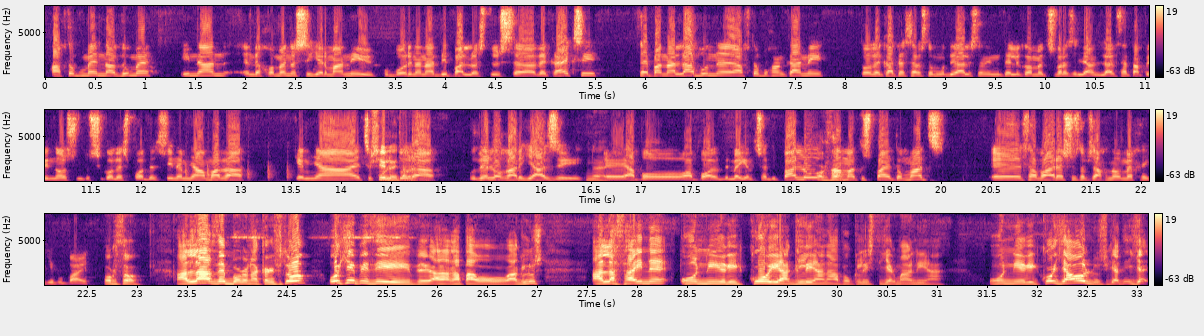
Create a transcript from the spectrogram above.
Αυτό που μένει να δούμε είναι αν ενδεχομένως οι Γερμανοί που μπορεί να είναι αντίπαλος στους 16 θα επαναλάβουν ε, αυτό που είχαν κάνει το 2014 στο Μουντιάλ στον ημιτελικό με τους Βραζιλιάνους. Δηλαδή θα ταπεινώσουν τους οικοδεσπότες. Είναι μια ομάδα και μια έτσι, κουλτούρα που δεν λογαριάζει ναι. ε, από, από μέγεθος αντιπάλου. Άμα τους πάει το μάτς, ε, θα βαρέσουν στο ψαχνό μέχρι εκεί που πάει. Ορθό. Αλλά δεν μπορώ να κρυφτώ, όχι επειδή ε, αγαπάω Άγγλους, αλλά θα είναι ονειρικό η Αγγλία να αποκλείσει τη Γερμανία. Ονειρικό για όλους. Για, για...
